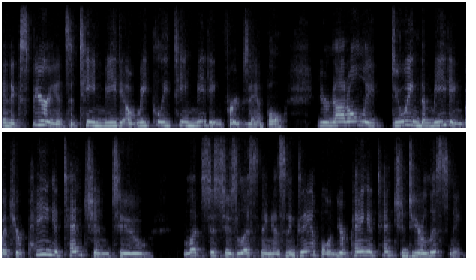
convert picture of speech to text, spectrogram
an experience, a team meeting, a weekly team meeting, for example, you're not only doing the meeting, but you're paying attention to, let's just use listening as an example. You're paying attention to your listening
